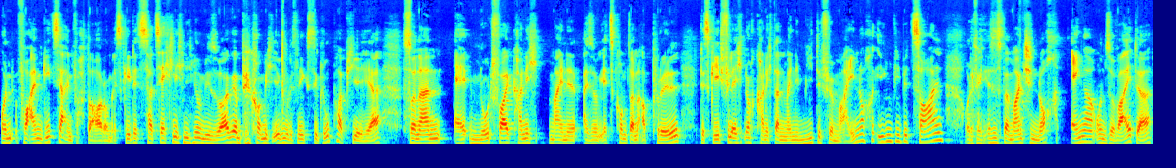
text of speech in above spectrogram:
Und vor allem geht es ja einfach darum, es geht jetzt tatsächlich nicht nur um die Sorge, bekomme ich irgendwo das nächste Klopapier her, sondern äh, im Notfall kann ich meine, also jetzt kommt dann April, das geht vielleicht noch, kann ich dann meine Miete für Mai noch irgendwie bezahlen? Oder vielleicht ist es bei manchen noch enger und so weiter.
